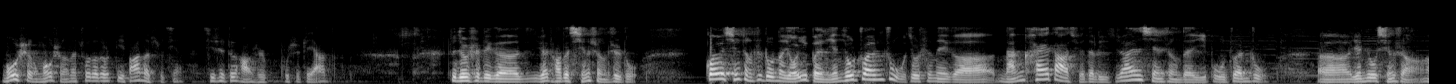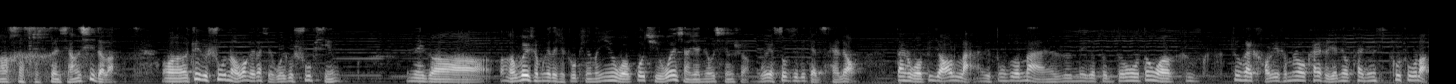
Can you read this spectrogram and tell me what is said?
某省某省呢，说的都是地方的事情。其实正好是不是这样的？这就是这个元朝的行省制度。关于行省制度呢，有一本研究专著，就是那个南开大学的李志安先生的一部专著。呃，研究行省啊，很很很详细的了。呃，这个书呢，我给他写过一个书评。那个呃，为什么给他写书评呢？因为我过去我也想研究行省，我也搜集了一点材料，但是我比较懒，动作慢。那个等等我等我正在考虑什么时候开始研究，他已经出书了，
